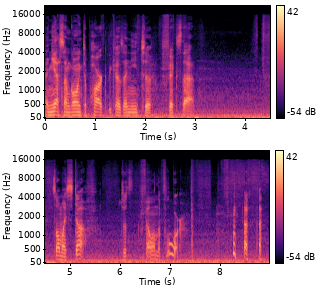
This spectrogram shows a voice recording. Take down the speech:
And yes, I'm going to park because I need to fix that. It's all my stuff. Just fell on the floor.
